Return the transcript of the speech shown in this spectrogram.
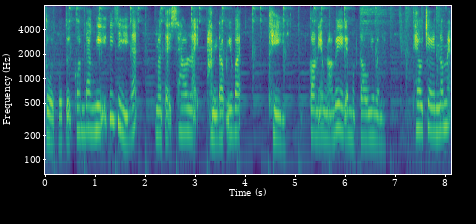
tuổi của tụi con đang nghĩ cái gì á? Mà tại sao lại hành động như vậy? Thì con em nói với em một câu như vậy này. Theo trend đó mẹ,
